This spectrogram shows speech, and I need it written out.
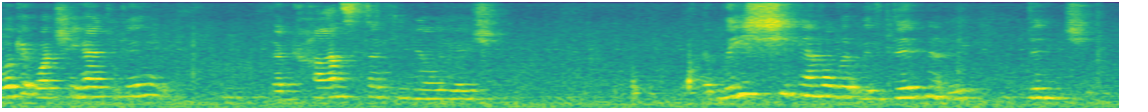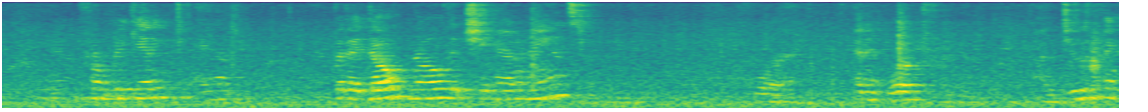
look at what she had to deal with. The constant humiliation. At least she handled it with dignity, didn't she? From beginning to end. But I don't know that she had an answer for it, and it worked. I do think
